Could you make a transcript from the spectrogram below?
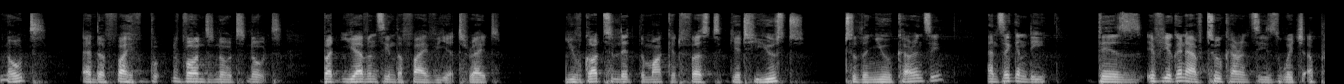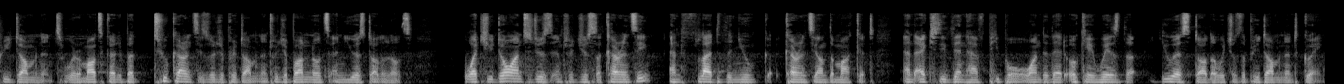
note and a five bond note note, but you haven't seen the five yet, right? You've got to let the market first get used to the new currency, and secondly, there's if you're going to have two currencies which are predominant, we're a multi-currency, but two currencies which are predominant, which are bond notes and US dollar notes. What you don't want to do is introduce a currency and flood the new currency on the market, and actually then have people wonder that okay, where's the US dollar, which was the predominant, going?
